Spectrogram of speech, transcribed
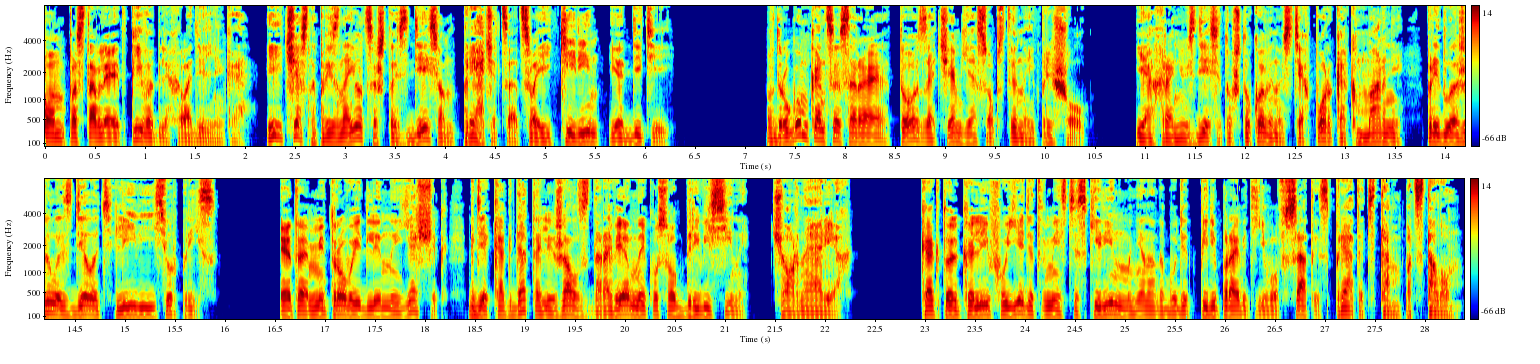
Он поставляет пиво для холодильника и честно признается, что здесь он прячется от своей Кирин и от детей. В другом конце сарая то, зачем я, собственно, и пришел. Я храню здесь эту штуковину с тех пор, как Марни предложила сделать Ливии сюрприз. Это метровый длинный ящик, где когда-то лежал здоровенный кусок древесины, черный орех. Как только Лив уедет вместе с Кирин, мне надо будет переправить его в сад и спрятать там под столом.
